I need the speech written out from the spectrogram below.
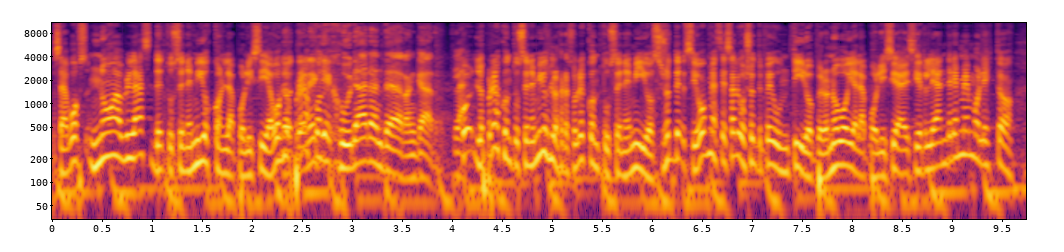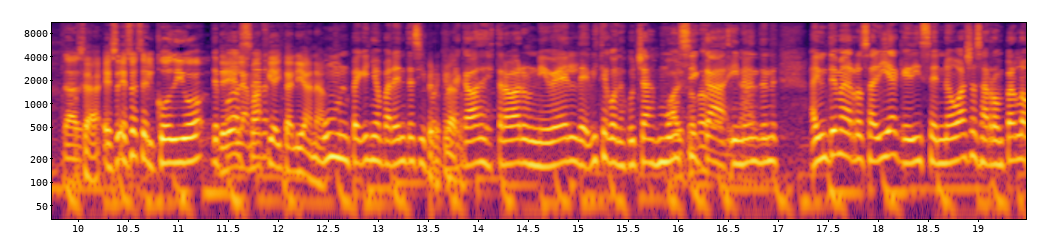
O sea, vos no hablas de tus enemigos con la policía. Vos Lo los tenés con- que jurar antes de arrancar. Los problemas con tus enemigos los resolvés con tus enemigos. Yo te- si vos me haces algo, yo te pego un tiro, pero no voy a la policía a decirle, Andrés me molestó. Dale. O sea, eso, eso es el código ¿Te de puedo la hacer mafia italiana. Un pequeño paréntesis Pero porque claro. me acabas de destrabar un nivel de. ¿Viste cuando escuchás música y no entendés? Hay un tema de Rosalía que dice no vayas a romper la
